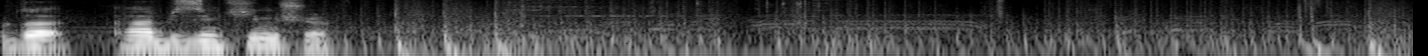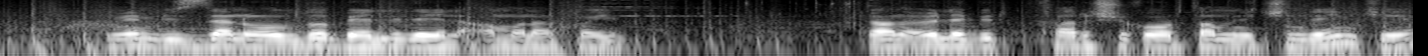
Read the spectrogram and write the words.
Burada ha bizimkiymiş o. Kimin bizden olduğu belli değil amına koyayım. Şu an öyle bir karışık ortamın içindeyim ki.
